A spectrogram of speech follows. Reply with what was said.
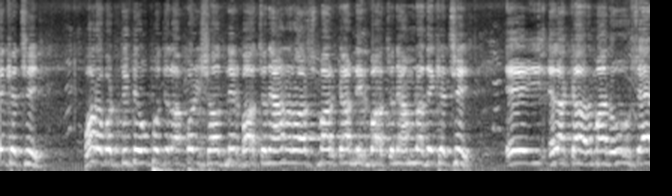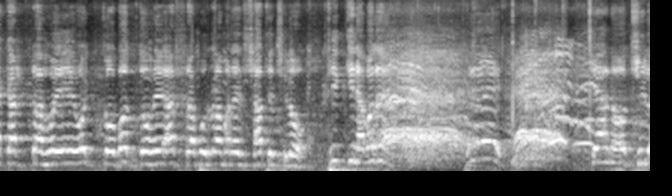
দেখেছি পরবর্তীতে উপজেলা পরিষদ নির্বাচনে আনারস মার্কার নির্বাচনে আমরা দেখেছি, এই এলাকার মানুষ একাট্টা হয়ে ঐক্যবদ্ধ হয়ে আশরাফুর রহমানের সাথে ছিল। ঠিক কিনা বলে কেন ছিল?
